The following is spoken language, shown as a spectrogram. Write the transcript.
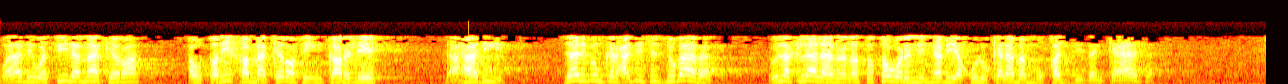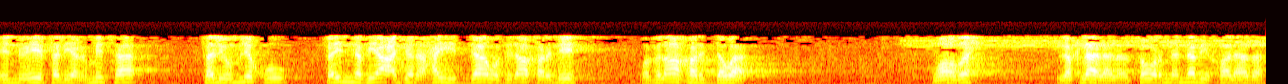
وهذه وسيلة ماكرة أو طريقة ماكرة في إنكار الإيه؟ الأحاديث. ذلك يمكن حديث الذبابة. يقول لك لا لا أنا نتصور إن النبي يقول كلاما مقززا كهذا. إنه إيه فليغمسها فليملقه فإن في اعجن حيه الداء وفي الآخر الايه وفي الآخر الدواء. واضح؟ لك لا لا لا نتصور أن النبي قال هذا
